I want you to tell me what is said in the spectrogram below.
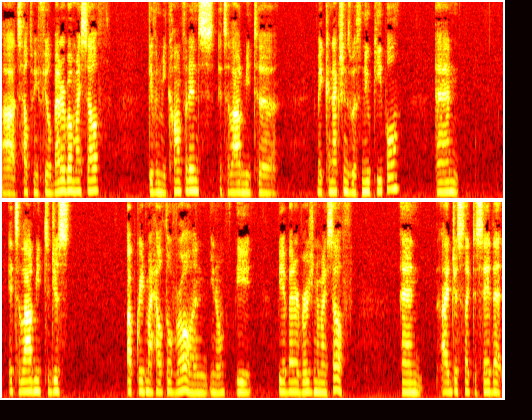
Uh, it's helped me feel better about myself, given me confidence. It's allowed me to make connections with new people, and it's allowed me to just upgrade my health overall and you know be be a better version of myself. And i'd just like to say that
